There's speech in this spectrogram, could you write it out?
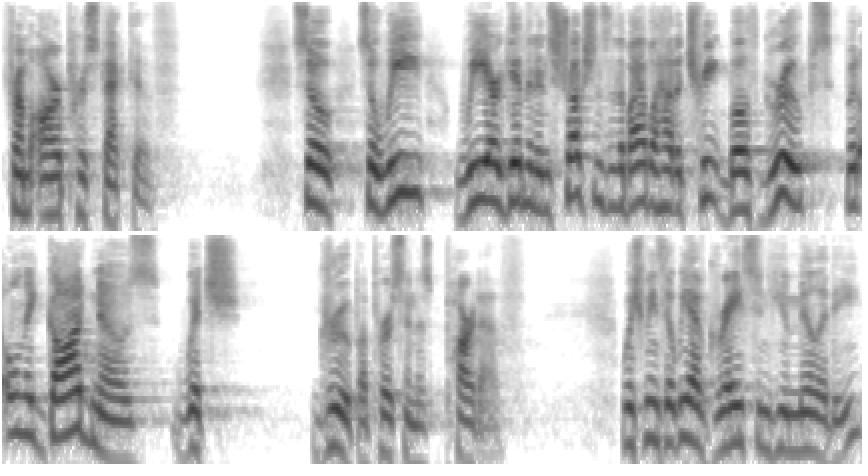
from our perspective. So, so we, we are given instructions in the Bible how to treat both groups, but only God knows which group a person is part of. Which means that we have grace and humility,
